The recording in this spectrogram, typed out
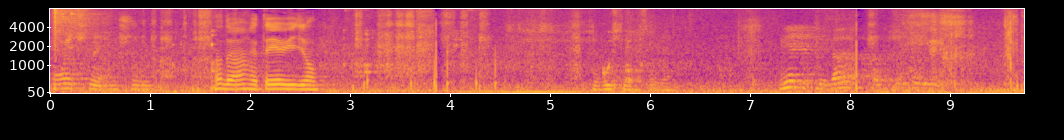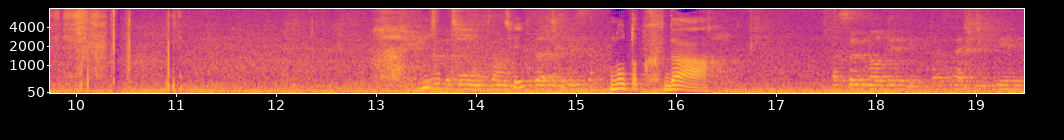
смоечные машины. Ну да, это я видел. Гусеницы, да. Нет, не дали, Ну так да. Особенно вот эти прозрачные двери.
